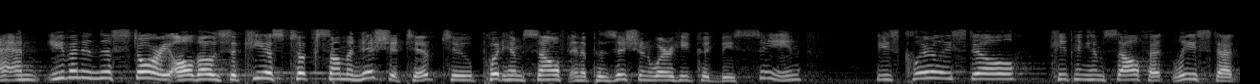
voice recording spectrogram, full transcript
And even in this story, although Zacchaeus took some initiative to put himself in a position where he could be seen, he's clearly still keeping himself at least at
